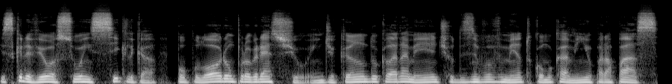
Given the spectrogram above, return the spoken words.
escreveu a sua encíclica Populorum Progressio, indicando claramente o desenvolvimento como caminho para a paz.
